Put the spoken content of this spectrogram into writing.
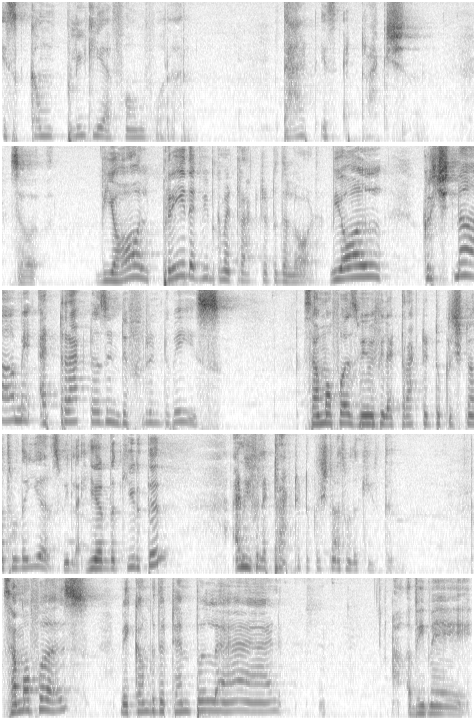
is completely affirmed for her. That is attraction. So we all pray that we become attracted to the Lord. We all, Krishna may attract us in different ways. Some of us, we may feel attracted to Krishna through the ears. We hear the kirtan and we feel attracted to Krishna through the kirtan. Some of us may come to the temple and we may,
